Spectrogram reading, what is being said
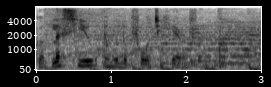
God bless you, and we look forward to hearing from you.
